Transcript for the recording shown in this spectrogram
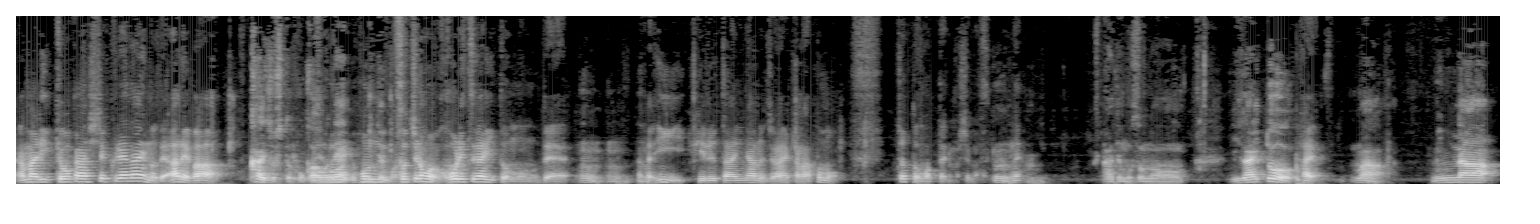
あまり共感してくれないのであれば、解除して他をね、そっちの方が効率。率がいいと思うので、うんうん。なんかいいフィルターになるんじゃないかなとも、ちょっと思ったりもしますけうん、うんどね。。あ、でもその、意外と、はい。まあ、みんな、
